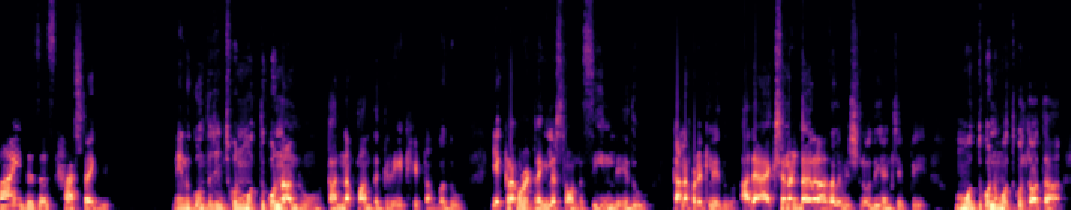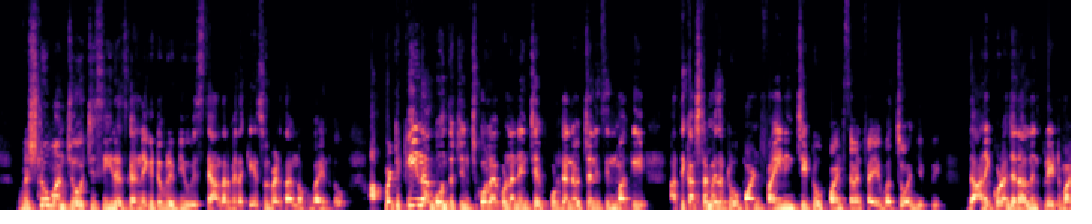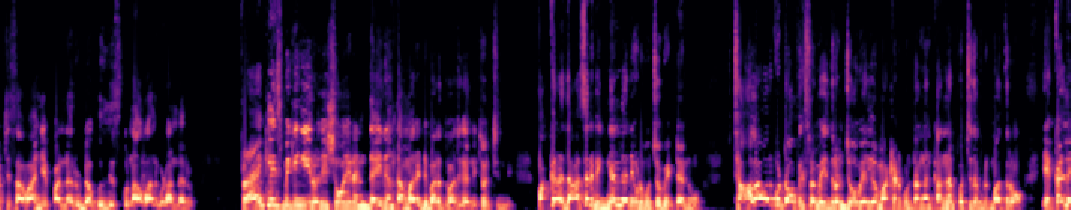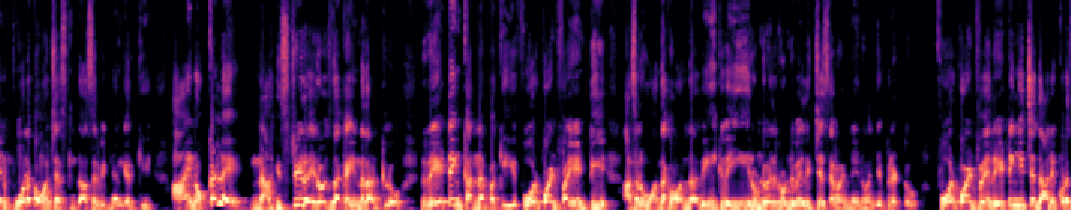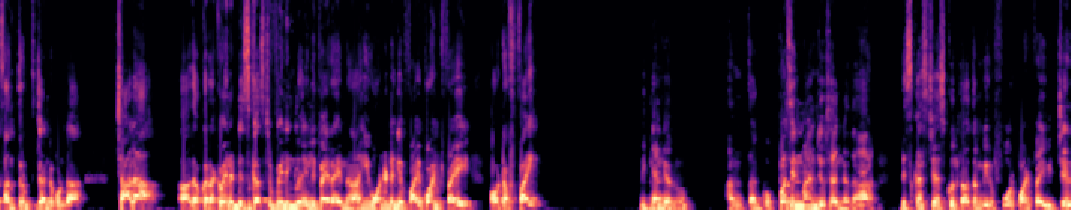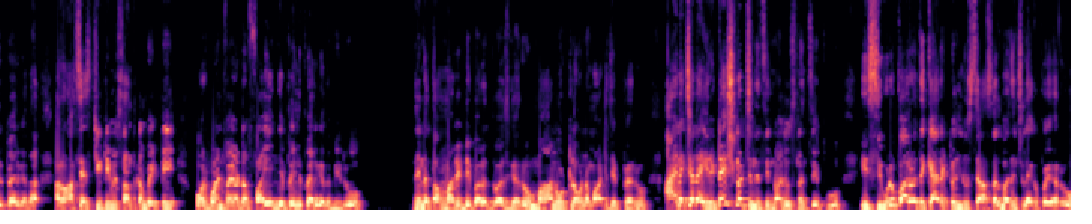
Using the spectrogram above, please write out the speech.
Hi this is hashtag you నేను గొంతు చించుకుని మొత్తుకున్నాను. కన్నప్ప అంత గ్రేట్ హిట్ అవ్వదు. ఎక్కడా కూడా ట్రైలర్స్లో అంత సీన్ లేదు. కనపడట్లేదు. అది యాక్షన్ అంటారా అసలు విష్ణుది అని చెప్పి. మొత్తుకుని మొత్తుకున్న తర్వాత విష్ణు మంచు వచ్చి సీరియస్గా నెగిటివ్ రివ్యూ ఇస్తే అందరి మీద కేసులు పెడతానని ఒక భయంతో. అప్పటికీ నా గొంతు చించుకోలేకుండా నేను చెప్పుకుంటేనే వచ్చాను ఈ సినిమాకి. అతి కష్టం మీద టూ పాయింట్ ఫైవ్ నుంచి టూ పాయింట్ సెవెన్ ఫైవ్ ఇవ్వచ్చు అని చెప్పి. దానికి కూడా జనాలు నేను ప్లేట్ మార్చేసావా అని చెప్పి అన్నారు డబ్బులు తీసుకున్నావా అని కూడా అన్నారు. ఫ్రాంక్లీ స్పీకింగ్ ఈ రోజు ఈ షో చేయడానికి ధైర్యం తమ్మారెడ్డి భరద్వాజ్ గారి నుంచి వచ్చింది. పక్కన దాసరి విజ్ఞాన్ గారిని కూడా కూర్చోబెట్టాను. చాలా వరకు టాపిక్స్లో మేము ఇద్దరం జోవేల్గా మాట్లాడుకుంటాం కానీ కన్నప్ప వచ్చేటప్పటికి మాత్రం ఎక్కడ లేని పూనకం వచ్చేస్తుంది దాసరి విజ్ఞాన్ గారికి. ఆయన ఒక్కళ్ళే. నా హిస్టరీలో ఈ రోజు దాకా ఇన్న దాంట్లో రేటింగ్ కన్నప్పకి ఫోర్ పాయింట్ ఫైవ్ ఏంటి? అసలు వందకు వంద వెయ్యికి వెయ్యి రెండు వేలకు రెండు వేలు ఇచ్చేసేవాడిని నేను అని చెప్పినట్టు. ఫోర్ పాయింట్ ఫైవ్ రేటింగ్ ఇచ్చే దానికి కూడా సంతృప్తి చెందకుండా చాలా అది ఒక రకమైన డిస్గస్ట్ ఫీలింగ్లో వెళ్ళిపోయారు ఆయన. ఈ wanted to give five point five out of five Vignan garu అంత గొప్ప సినిమాని చూసాం కదా. డిస్కస్ చేసుకున్న తర్వాత మీరు ఫోర్ పాయింట్ ఫైవ్ ఇచ్చి వెళ్ళిపోయారు కదా. రాసేసి చీటీ మీద సంతకం పెట్టి four point five out of five అని చెప్పి వెళ్ళిపోయారు కదా మీరు. నిన్న తమ్మారెడ్డి భరద్వాజ్ గారు మా నోట్లో ఉన్న మాట చెప్పారు. ఆయనకు చాలా ఇరిటేషన్ వచ్చింది సినిమా చూసినంతసేపు ఈ శివుడు పార్వతి క్యారెక్టర్ని చూస్తే అసలు భరించలేకపోయారు.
